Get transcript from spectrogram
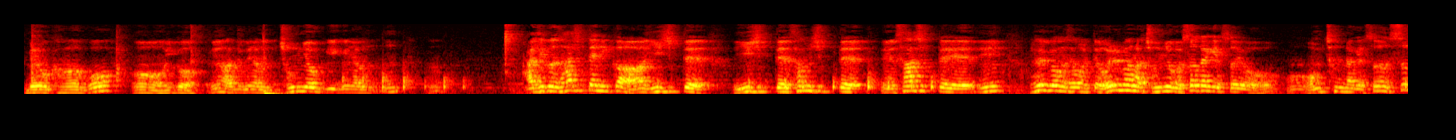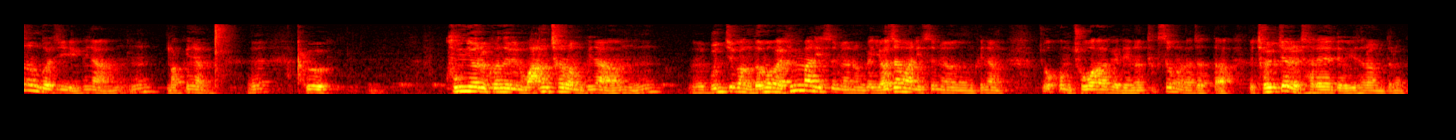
매우 강하고 어 이거 아주 그냥 정력이 그냥 응? 응? 아직은 40대니까 20대, 20대, 30대, 40대 혈병 생활 때 얼마나 정력을 써대겠어요. 어, 엄청나게 써, 쓰는 거지. 그냥 응? 막 그냥 예? 그 궁녀를 거느리는 왕처럼 그냥 응? 어, 문지방 넘어갈 힘만 있으면 그 여자만 있으면 그냥 조금 좋아하게 되는 특성을 가졌다. 절제를 잘해야 돼요 이 사람들은.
